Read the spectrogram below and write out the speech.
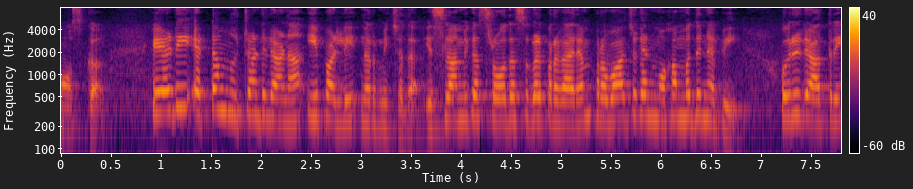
mosque. A D എട്ടാം നൂറ്റാണ്ടിലാണ് ഈ പള്ളി നിർമ്മിച്ചത്. ഇസ്ലാമിക സ്രോതസ്സുകൾ പ്രകാരം പ്രവാചകൻ മുഹമ്മദ് നബി ഒരു രാത്രി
